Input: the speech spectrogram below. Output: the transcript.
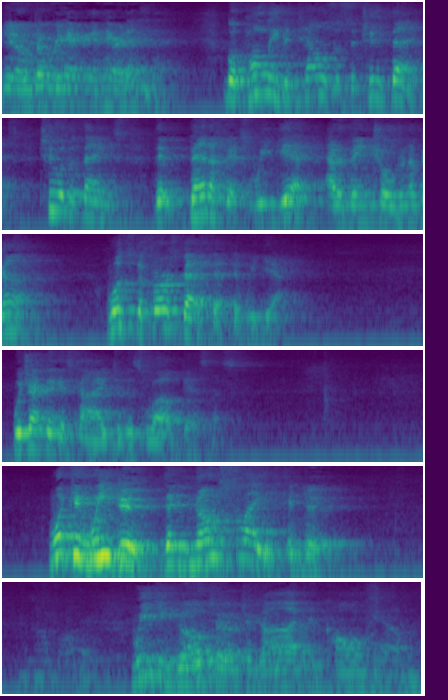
You know, don't inherit anything. But Paul even tells us the two things, two of the things that benefits we get out of being children of God. What's the first benefit that we get? Which I think is tied to this love business. What can we do that no slave can do? We can go to, to God and call him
